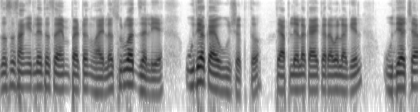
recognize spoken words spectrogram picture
जसं सांगितलंय तसं एम पॅटर्न व्हायला सुरुवात झाली आहे. उद्या काय होऊ शकतं? ते आपल्याला काय करावं लागेल? उद्याच्या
